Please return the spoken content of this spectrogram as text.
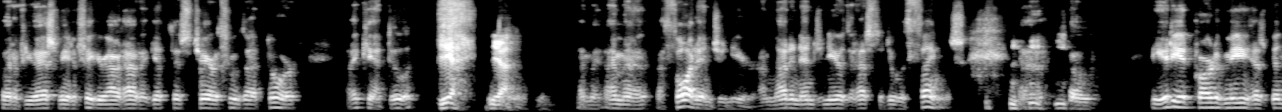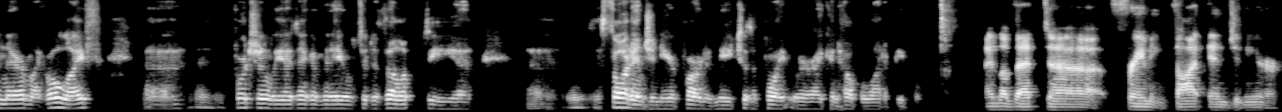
but if you ask me to figure out how to get this chair through that door, I can't do it. Yeah, yeah. I'm a, I'm a, a thought engineer. I'm not an engineer that has to do with things. Uh, so the idiot part of me has been there my whole life. Uh, fortunately, I think I've been able to develop the, uh, uh, the thought engineer part of me to the point where I can help a lot of people. I love that uh, framing, thought engineer.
